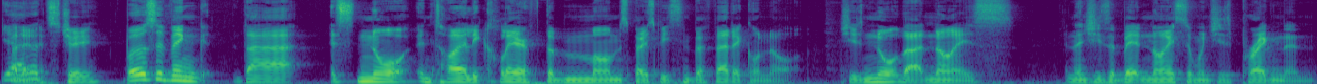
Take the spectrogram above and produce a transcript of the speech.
Yeah, that's true. But I also think that it's not entirely clear if the mom's supposed to be sympathetic or not. She's not that nice, and then she's a bit nicer when she's pregnant.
